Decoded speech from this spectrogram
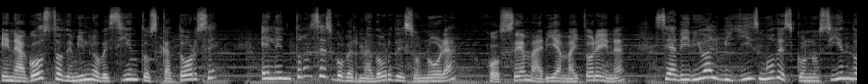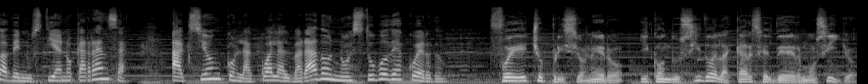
En agosto de 1914, el entonces gobernador de Sonora, José María Maitorena, se adhirió al villismo desconociendo a Venustiano Carranza, acción con la cual Alvarado no estuvo de acuerdo. Fue hecho prisionero y conducido a la cárcel de Hermosillo,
